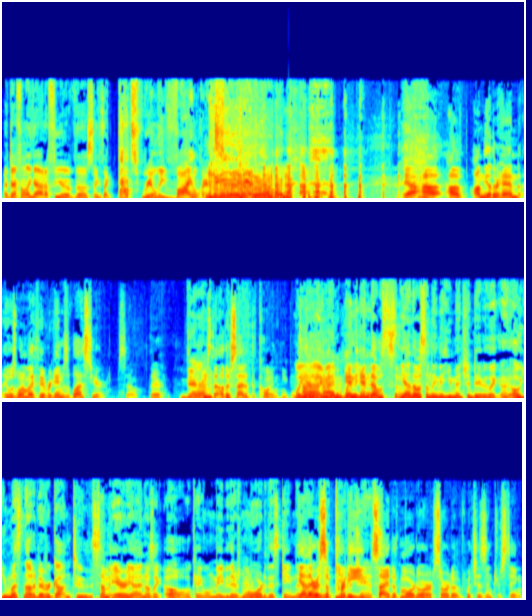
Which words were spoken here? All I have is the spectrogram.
I definitely got a few of those. Like, it's like that's really violent. Like, Yeah. Uh, uh, on the other hand, it was one of my favorite games of last year. So there, yeah, there's the other side of the coin. You guys. Well, yeah, I- I, mean, I haven't played and, it and that was so- yeah, that was something that you mentioned, David. Like, oh, you must not have ever gotten to some area, and I was like, oh, okay, well, maybe there's more to this game. Than yeah, I there is really a pretty chance. side of Mordor, sort of, which is interesting.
